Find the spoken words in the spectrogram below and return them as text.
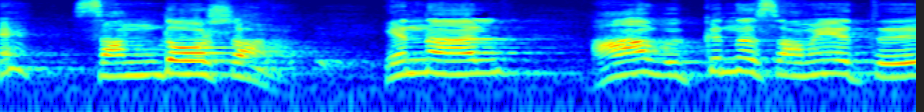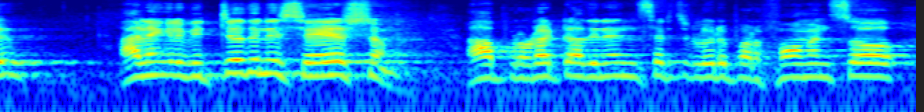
ഏ? സന്തോഷമാണ് എന്നാൽ ആ വിൽക്കുന്ന സമയത്ത് അല്ലെങ്കിൽ വിറ്റതിന് ശേഷം ആ പ്രൊഡക്റ്റ് അതിനനുസരിച്ചുള്ള ഒരു പെർഫോമൻസോ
